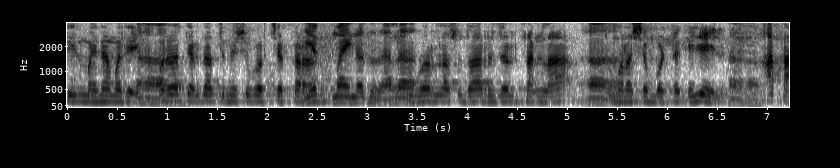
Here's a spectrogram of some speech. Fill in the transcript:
तीन महिन्यामध्ये हा. परत एकदा तुम्ही शुगर चेक करा एक महिन्याचा झाला शुगरला सुद्धा रिझल्ट चांगला हा. तुम्हाला शंभर टक्के येईल हा, हा. आता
